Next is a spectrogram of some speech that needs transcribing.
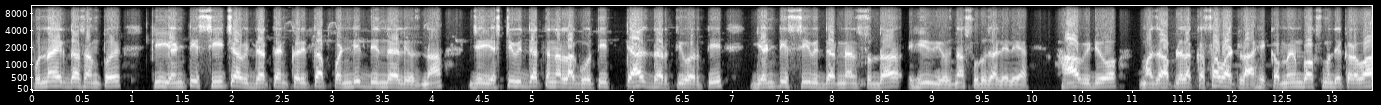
पुन्हा एकदा सांगतोय की एन टी सीच्या विद्यार्थ्यांकरिता पंडित दीनदयाल योजना जे एस टी विद्यार्थ्यांना लागू होती त्याच धर्तीवरती एन टी सी विद्यार्थ्यांसुद्धा ही योजना सुरू झालेली आहे. हा व्हिडिओ माझा आपल्याला कसा वाटला हे कमेंट बॉक्समध्ये कळवा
